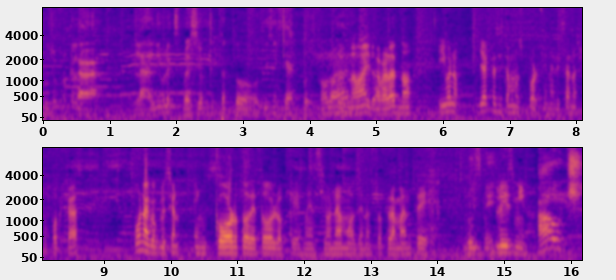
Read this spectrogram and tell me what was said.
pues yo creo que la, la libre expresión que tanto dicen que hay, pues no lo hay. Pues no hay, la verdad no. Y bueno, ya casi estamos por finalizar nuestro podcast. Una conclusión en corto de todo lo que mencionamos de nuestro flamante Luis Mi. Luismi. ¡Auch!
